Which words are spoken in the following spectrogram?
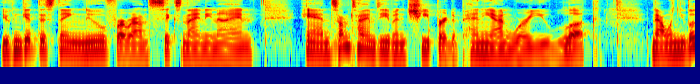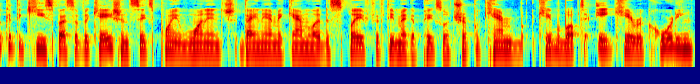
You can get this thing new for around 699 and sometimes even cheaper depending on where you look. Now, when you look at the key specifications, 6.1 inch dynamic AMOLED display, 50 megapixel triple camera capable up to 8K recording,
